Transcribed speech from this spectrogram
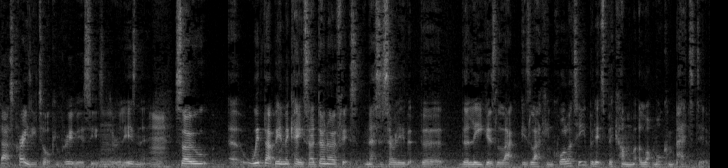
that's crazy talking previous seasons, Mm. really, isn't it? Mm. So, uh, with that being the case, I don't know if it's necessarily that the the league is lack, is lacking quality, but it's become a lot more competitive,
